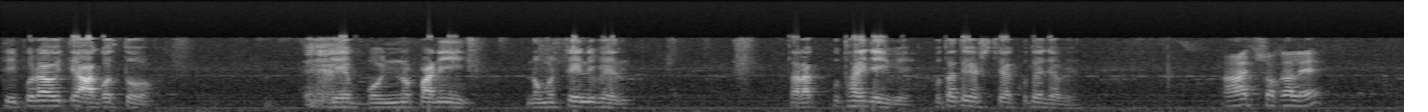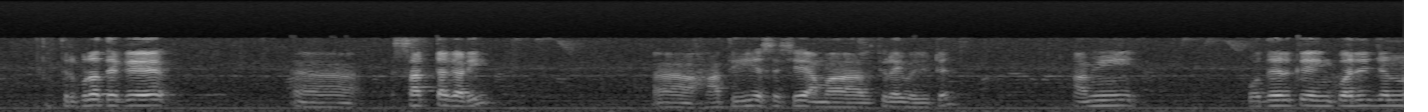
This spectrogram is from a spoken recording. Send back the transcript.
ত্রিপুরা হইতে আগত যে বন্যপ্রাণী নমস্তে নেবেন। তারা কোথায় যাইবে? কোথা থেকে আর কোথায় যাবে? আজ সকালে ত্রিপুরা থেকে সাতটা গাড়ি হাতি এসেছে আমার চুরাইবাড়িতে। আমি ওদেরকে ইনকোয়ারির জন্য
